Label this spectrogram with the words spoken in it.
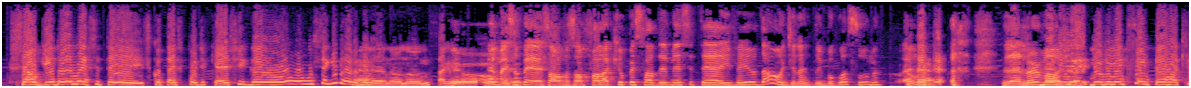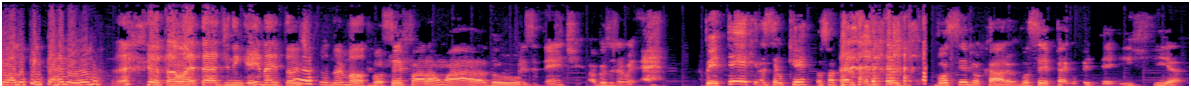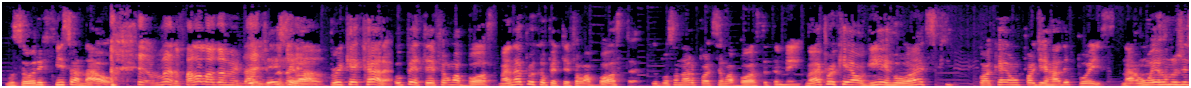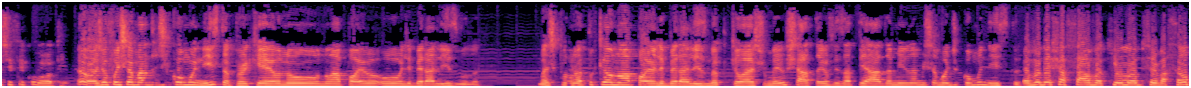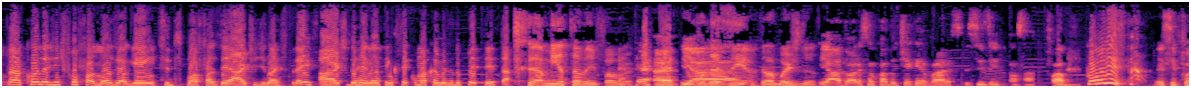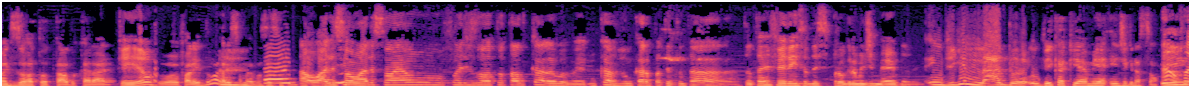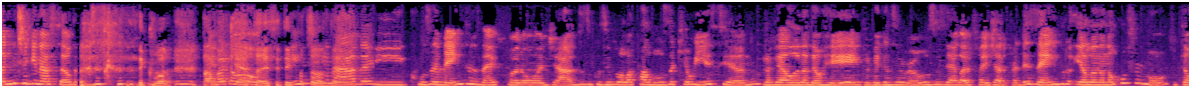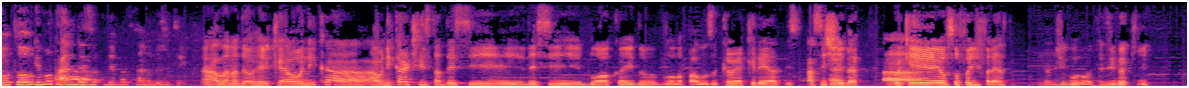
Se alguém do MST escutar esse podcast, ganhou um seguidor, É. Renan, no, no Instagram. Eu. É, mas o pessoal, só pra falar que o pessoal do MST aí veio da onde, né? Do Imbuguaçu, né? Então, já é normal, já. Movimento, movimento sem terra, aqui lá não tem terra nenhuma. tá lá é terra de ninguém, né? Então, É. tipo, normal. Você fala um A do presidente, a pessoa já vai. É, PT, que não sei o quê. Eu só quero saber uma coisa. Você, meu cara, você pega o PT e enfia no seu orifício anal. Mano, fala logo a verdade, deixa lá. Porque, cara, o PT foi uma bosta. Mas não é porque o PT foi uma bosta que o Bolsonaro pode ser uma bosta também. Não é porque alguém errou antes que qualquer um pode errar depois. Um erro não justifica o outro. Eu, hoje eu fui chamado de comunista porque eu não, não apoio o liberalismo, né? Mas, tipo, não é porque eu não apoio o liberalismo, é porque eu acho meio chato. Aí eu fiz a piada, a menina me chamou de comunista. Eu vou deixar salvo aqui uma observação pra quando a gente for famoso e alguém se dispor a fazer arte de nós três, a arte do Renan tem que ser com uma camisa do PT, tá? A minha também, por favor. É, E, e, o a, bonezinho, pelo amor de Deus. e a do Alisson com a do Che Guevara. Se vocês então, safado. Comunista! Esse fã de zorra total do caralho. Quem eu? Eu falei do Alisson, mas você sempre Ah, o Alisson, o Alisson é um fã de Zorra Total do caramba, velho. Nunca vi um cara pra ter tanta, tanta referência desse programa de merda, velho. Indignado. indi- Fica aqui a minha indignação. Não, E- falando indignação, Tava tô quieta esse tempo todo. velho. indignada e com os eventos, né, que foram adiados, inclusive o Lollapalooza, que eu ia esse ano pra ver a Lana Del Rey, pra ver Guns N' Roses, e agora foi adiado pra dezembro, e a Lana não confirmou, então eu tô revoltada e des- devastada ao mesmo tempo. Ah, a Lana Del Rey, que é a única, a única artista desse, desse bloco aí do Lollapalooza que eu ia querer as- assistir, né? Ah, Porque eu sou fã de Fresno. Já digo, já digo aqui.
